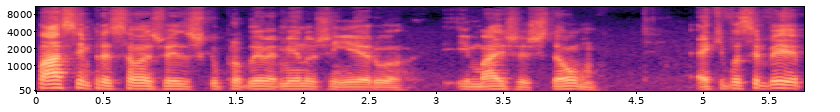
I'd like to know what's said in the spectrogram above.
passa a impressão, às vezes, que o problema é menos dinheiro e mais gestão, é que você vê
